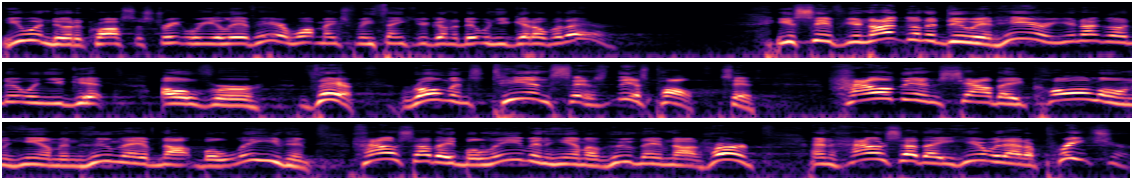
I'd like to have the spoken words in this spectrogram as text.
You wouldn't do it across the street where you live here. What makes me think you're going to do it when you get over there? You see, if you're not going to do it here, you're not going to do it when you get over there. Romans 10 says this, Paul says, how then shall they call on him in whom they have not believed him? How shall they believe in him of whom they have not heard? And how shall they hear without a preacher?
